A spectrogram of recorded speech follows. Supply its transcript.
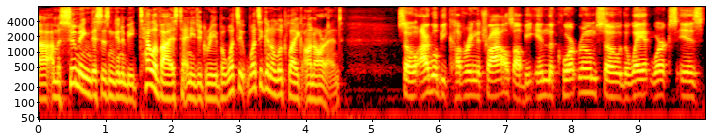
Uh, I'm assuming this isn't going to be televised to any degree, but what's it what's it going to look like on our end? So I will be covering the trials. I'll be in the courtroom. So the way it works is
